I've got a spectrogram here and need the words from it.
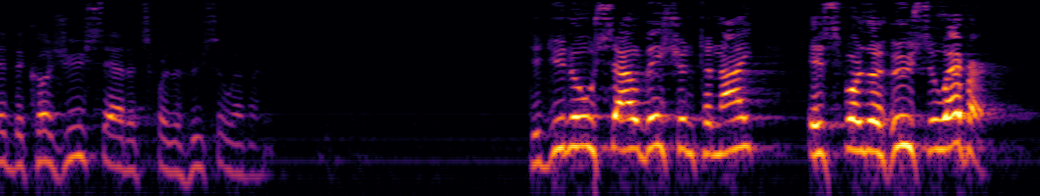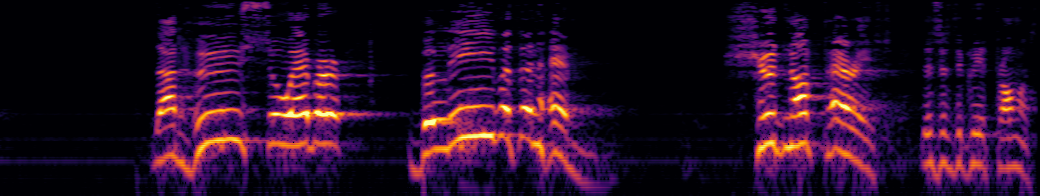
Said, Because you said it's for the whosoever. Did you know salvation tonight is for the whosoever? That whosoever believeth in him should not perish. This is the great promise.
